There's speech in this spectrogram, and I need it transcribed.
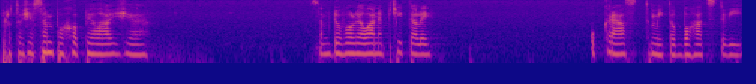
protože jsem pochopila, že jsem dovolila nepříteli ukrást mi to bohatství,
